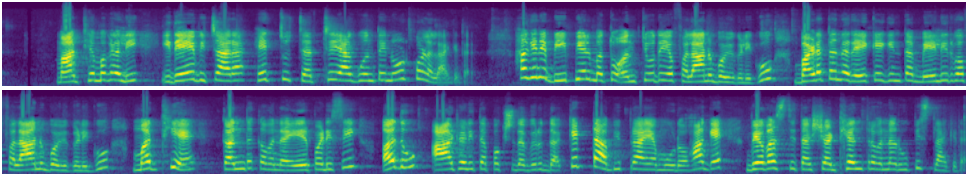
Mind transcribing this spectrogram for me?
ಮಾಧ್ಯಮಗಳಲ್ಲಿ ಇದೇ ವಿಚಾರ ಹೆಚ್ಚು ಚರ್ಚೆಯಾಗುವಂತೆ ನೋಡ್ಕೊಳ್ಳಲಾಗಿದೆ. ಹಾಗೆಯೇ ಬಿಪಿಎಲ್ ಮತ್ತು ಅಂತ್ಯೋದಯ ಫಲಾನುಭವಿಗಳಿಗೂ, ಬಡತನ ರೇಖೆಗಿಂತ ಮೇಲಿರುವ ಫಲಾನುಭವಿಗಳಿಗೂ ಮಧ್ಯೆ ಕಂದಕವನ್ನ ಏರ್ಪಡಿಸಿ, ಅದು ಆಡಳಿತ ಪಕ್ಷದ ವಿರುದ್ಧ ಕೆಟ್ಟ ಅಭಿಪ್ರಾಯ ಮೂಡೋ ಹಾಗೆ ವ್ಯವಸ್ಥಿತ ಷಡ್ಯಂತ್ರವನ್ನ ರೂಪಿಸಲಾಗಿದೆ.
